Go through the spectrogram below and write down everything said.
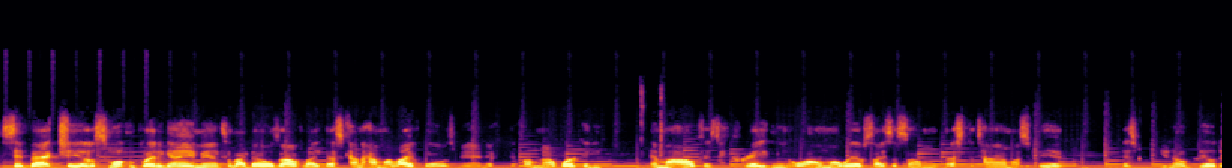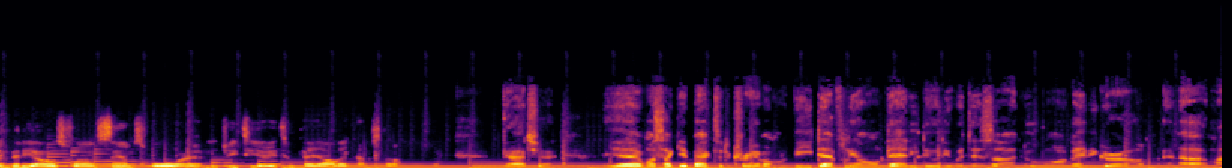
sit back, chill, smoke, and play the game, man, until I doze off. Like that's kind of how my life goes, man. If, if I'm not working in my office and creating or on my websites or something, that's the time I spend is you know building videos for Sims 4 and GTA 2K, all that kind of stuff. Gotcha. Yeah, once I get back to the crib, I'm gonna be definitely on daddy duty with this uh, newborn baby girl and uh, my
